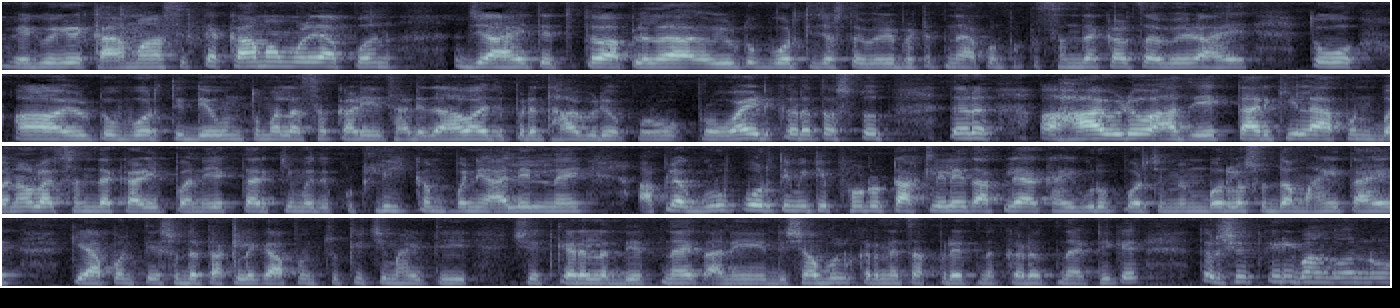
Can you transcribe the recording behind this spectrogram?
वेगवेगळे कामं असतात. त्या कामामुळे आपण जे आहे ते तिथं आपल्याला यूट्यूबवरती जास्त वेळ भेटत नाही. आपण फक्त संध्याकाळचा वेळ आहे तो यूट्यूबवरती देऊन तुम्हाला सकाळी साडे दहा वाजेपर्यंत हा व्हिडिओ प्रो प्रोव्हाइड करत असतो. तर हा व्हिडिओ आज एक तारखेला आपण बनवला संध्याकाळी पण एक तारखेमध्ये कुठलीही कंपनी आलेली नाही. आपल्या ग्रुपवरती मी ते फोटो टाकलेले आहेत. आपल्या काही ग्रुपवरच्या मेंबरला सुद्धा माहीत आहेत की आपण ते सुद्धा टाकले की आपण चुकीची माहिती शेतकऱ्याला देत नाहीत. आणि दिशाभूल करण्याचा प्रयत्न करत नाही ठीक आहे? तर शेतकरी बांधवांनो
